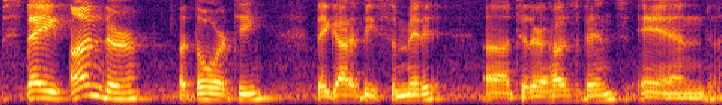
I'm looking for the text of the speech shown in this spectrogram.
stay under authority. They gotta be submitted uh, to their husbands and uh,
